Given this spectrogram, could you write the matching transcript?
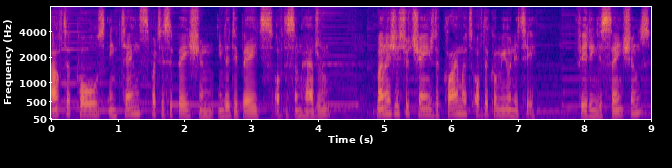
after Paul's intense participation in the debates of the Sanhedrin, manages to change the climate of the community, feeding dissensions,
